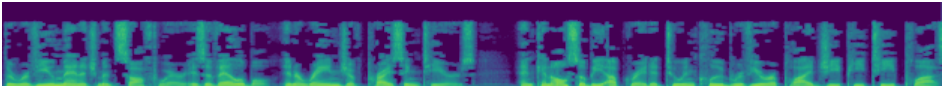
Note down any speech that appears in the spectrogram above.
The review management software is available in a range of pricing tiers and can also be upgraded to include Review Reply GPT Plus,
